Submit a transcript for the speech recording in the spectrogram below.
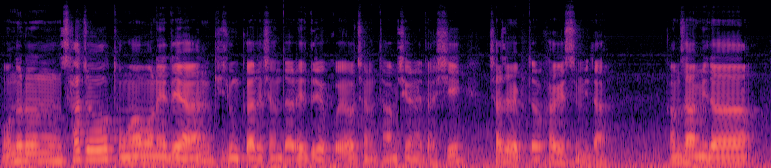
오늘은 사조 동화원에 대한 기준가를 전달해 드렸고요. 저는 다음 시간에 다시 찾아뵙도록 하겠습니다. 감사합니다.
